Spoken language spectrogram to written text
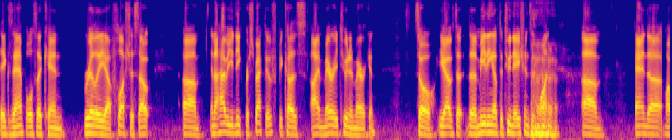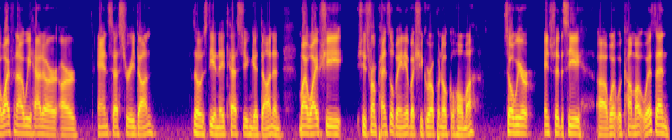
examples that can really uh, flush this out. Um, and I have a unique perspective because I'm married to an American. So you have the, the meeting of the two nations in one. um, and uh, my wife and I, we had our, our ancestry done, those DNA tests you can get done. And my wife, she she's from Pennsylvania, but she grew up in Oklahoma. So we were interested to see uh, what would come out with. And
